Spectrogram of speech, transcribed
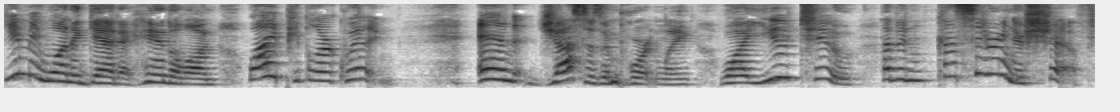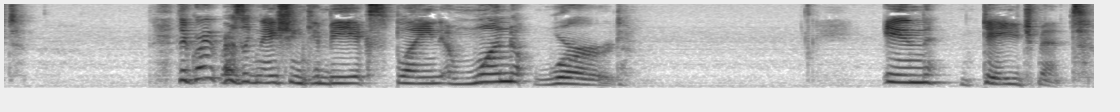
you may want to get a handle on why people are quitting. And just as importantly, why you too have been considering a shift. The great resignation can be explained in one word engagement.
